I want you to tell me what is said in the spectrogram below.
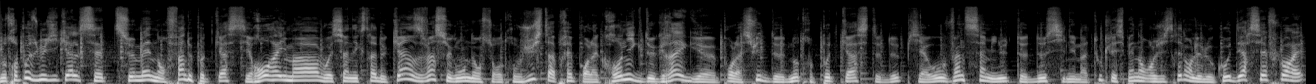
Notre pause musicale cette semaine en fin de podcast, c'est Roraima. Voici un extrait de 15-20 secondes et on se retrouve juste après pour la chronique de Greg pour la suite de notre podcast de Piao. 25 minutes de cinéma toutes les semaines enregistrées dans les locaux d'RCF Loiret.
